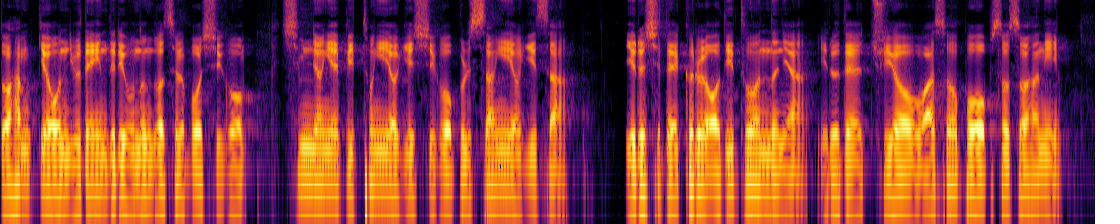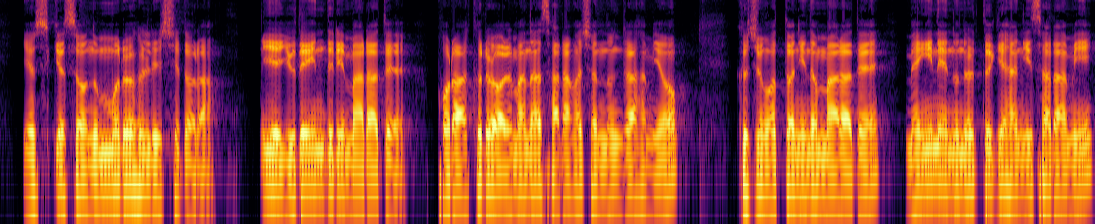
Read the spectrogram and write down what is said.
또 함께 온 유대인들이 우는 것을 보시고 심령의 비통이 여기시고 불쌍히 여기사 이르시되 그를 어디 두었느냐? 이르되 주여 와서 보옵소서 하니 예수께서 눈물을 흘리시더라. 이에 유대인들이 말하되 보라 그를 얼마나 사랑하셨는가 하며 그중 어떤 이는 말하되 맹인의 눈을 뜨게 한 이 사람이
